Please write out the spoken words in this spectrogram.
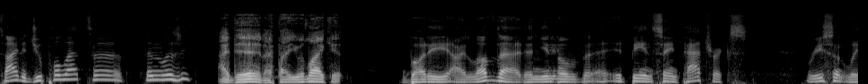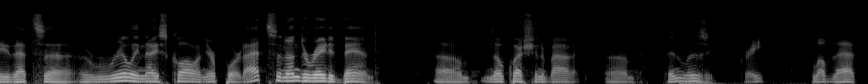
Ty, did you pull that uh, Thin Lizzy? I did. I thought you would like it. Buddy, I love that. And, you know, it being St. Patrick's, recently. That's a, a, really nice call on your part. That's an underrated band, um, no question about it. Um, Thin Lizzy, great, love that.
